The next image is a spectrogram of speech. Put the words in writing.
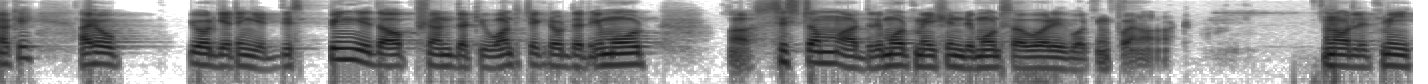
Okay, I hope you're getting it. This ping is the option that you want to check it out the remote uh, system or the remote machine, remote server is working fine or not. Now let me,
